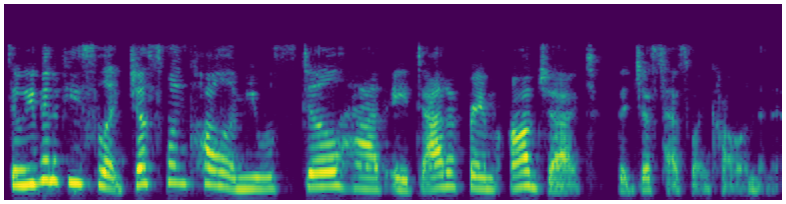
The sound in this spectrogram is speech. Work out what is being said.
So even if you select just one column, you will still have a data frame object that just has one column in it.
